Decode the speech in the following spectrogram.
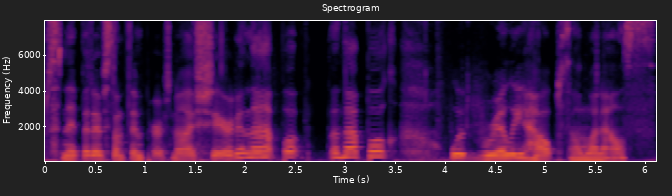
snippet of something personal I shared in that book in that book would really help someone else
